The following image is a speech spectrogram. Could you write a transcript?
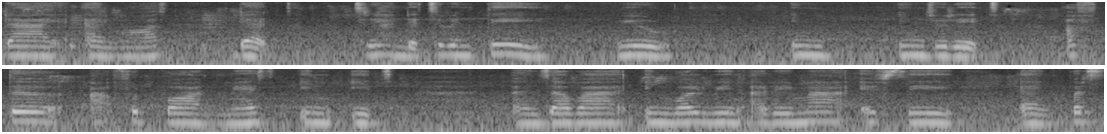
died and most that 320 were in, injured after a football match in it uh, Java involving Arema FC and Pers-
